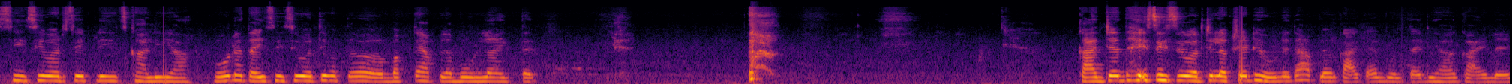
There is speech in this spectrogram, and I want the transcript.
सी सी वरचे प्लीज खाली या. हो ना ताई सी सी वरती फक्त बघताय आपलं बोलणं ऐकताय कांचन ताई सी सी वरचे लक्ष ठेवून येतात आपल्यावर काय काय बोलतायत ह्या काय नाही.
